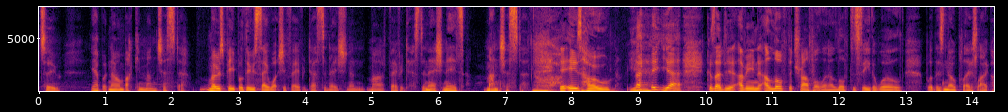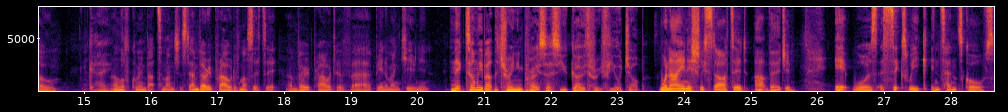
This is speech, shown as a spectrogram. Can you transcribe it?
too. Yeah, but now I'm back in Manchester. Most people do say, What's your favourite destination? And my favourite destination is Manchester. it is home. Yeah. yeah, because I do. I mean, I love the travel and I love to see the world, but there's no place like home. Okay. I love coming back to Manchester. I'm very proud of my city. I'm very proud of uh, being a Mancunian. Nick, tell me about the training process you go through for your job. When I initially started at Virgin, it was a six week intense course.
